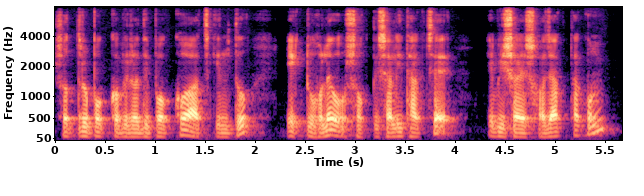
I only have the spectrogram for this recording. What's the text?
শত্রুপক্ষ, বিরোধী পক্ষ আজ কিন্তু একটু হলেও শক্তিশালী থাকছে। এ বিষয়ে সজাগ থাকুন।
